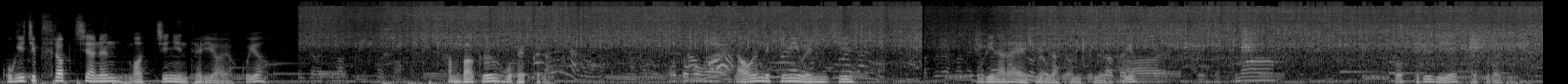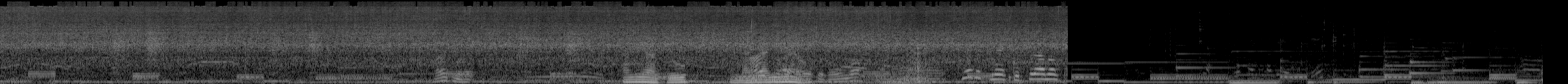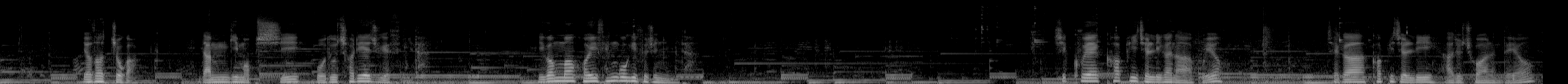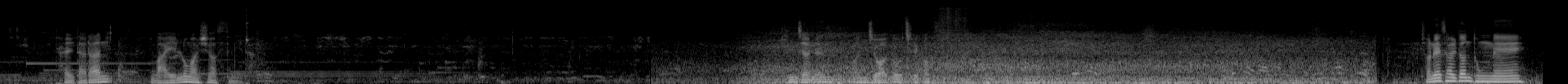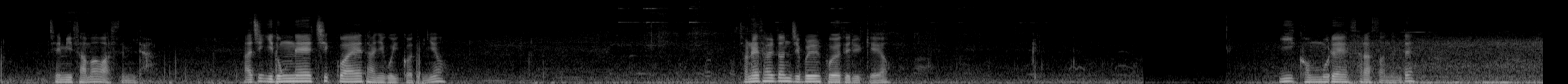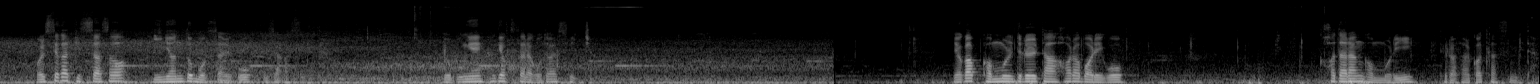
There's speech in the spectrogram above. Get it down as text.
고깃집스럽지 않은 멋진 인테리어였고요. 함바그 500g. 나오는 느낌이 왠지 우리나라 애슐리 같은 느낌이었고요. 소스를 위에 잘 뿌려줍니다. 향이 아주. そうですね、こちらの 여섯 조각 남김없이 모두 처리해 주겠습니다. 이건 뭐 거의 생고기 수준입니다. 식후에 커피 젤리가 나왔고요. 제가 커피 젤리 아주 좋아하는데요. 달달한 마일로 맛이었습니다. 긴자는 언제 와도 즐겁습니다. 전에 살던 동네에 재미삼아 왔습니다. 아직 이 동네 치과에 다니고 있거든요. 전에 살던 집을 보여드릴게요. 이 건물에 살았었는데 월세가 비싸서 2년도 못 살고 이사 갔습니다. 요붕의 흑역사라고도 할 수 있죠. 역앞 건물들을 다 헐어버리고 커다란 건물이 들어설 것 같습니다.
